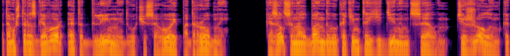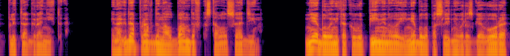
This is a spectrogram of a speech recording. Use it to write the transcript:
потому что разговор этот длинный, двухчасовой, подробный, казался Налбандову каким-то единым целым, тяжелым, как плита гранита. Иногда, правда, Налбандов оставался один. Не было никакого Пименова и не было последнего разговора,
